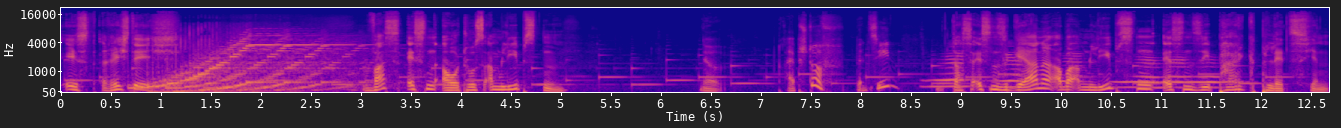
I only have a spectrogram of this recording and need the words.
ist richtig. Was essen Autos am liebsten? Ja, Treibstoff, Benzin. Das essen sie gerne, aber am liebsten essen sie Parkplätzchen.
